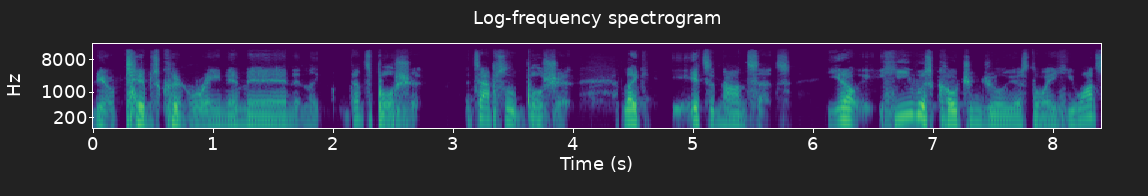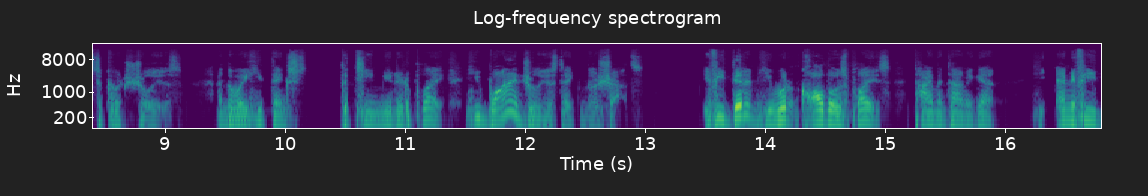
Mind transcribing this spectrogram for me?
you know Thibs couldn't rein him in and like that's bullshit. It's absolute bullshit. Like it's nonsense. You know, he was coaching Julius the way he wants to coach Julius and the way he thinks the team needed to play. He wanted Julius taking those shots. If he didn't, he wouldn't call those plays time and time again. He, and if he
